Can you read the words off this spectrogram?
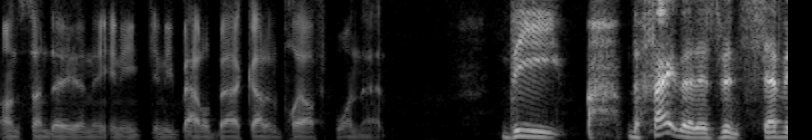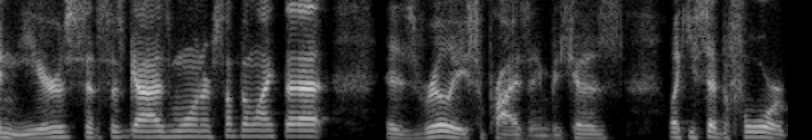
on Sunday and, and he he battled back out of the playoff and won that. The the fact that it's been seven years since this guy's won or something like that is really surprising because, like you said before,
